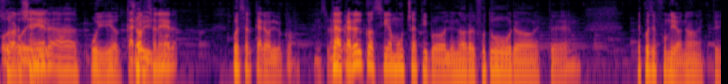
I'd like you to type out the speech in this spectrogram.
O- o de Schwarzenegger ah, uy, Dios. Carolco. Schwarzenegger. Puede ser Carolco. Claro, Carol. Carolco hacía muchas, tipo El Vengador del Futuro. Este, después se fundió, ¿no? Este,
